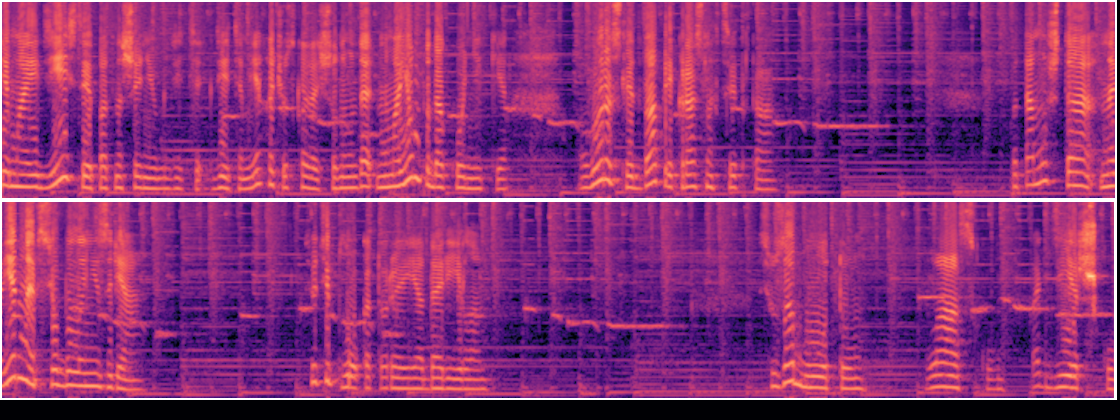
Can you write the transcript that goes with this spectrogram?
все мои действия по отношению к, дети, к детям, я хочу сказать, что на, на моем подоконнике выросли два прекрасных цветка. Потому что, наверное, все было не зря. Все тепло, которое я дарила. Всю заботу, ласку, поддержку.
